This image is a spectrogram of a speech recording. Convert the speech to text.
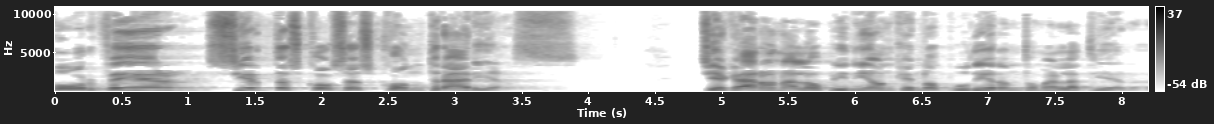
por ver ciertas cosas contrarias, llegaron a la opinión que no pudieron tomar la tierra.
